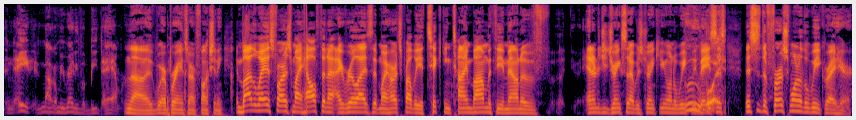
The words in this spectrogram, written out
and eight are not going to be ready for beat the hammer. No, our brains aren't functioning. And by the way, as far as my health, and I, I realize that my heart's probably a ticking time bomb with the amount of uh, energy drinks that I was drinking on a weekly Ooh, boy. basis. This is the first one of the week right here.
